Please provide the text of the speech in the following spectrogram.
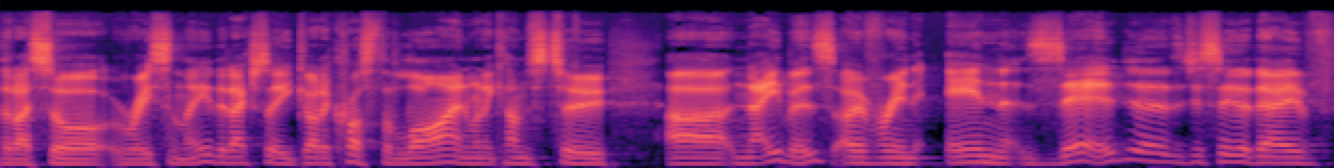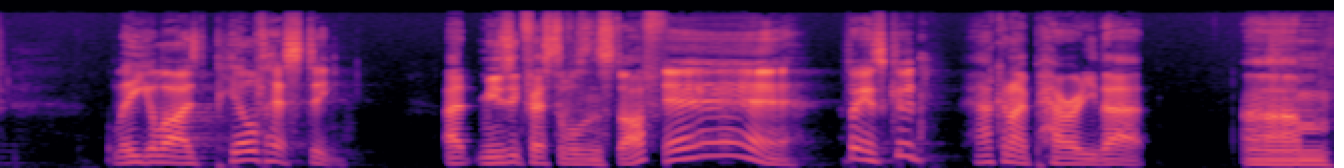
that I saw recently that actually got across the line when it comes to uh, neighbours over in NZ. Uh, did you see that they've legalised pill testing? At music festivals and stuff. Yeah, I think it's good. How can I parody that? Um,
